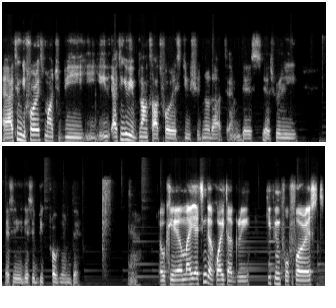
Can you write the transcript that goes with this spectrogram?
uh, I think the Forest match be. I think if you blank out Forest, you should know that um, there's there's really there's a there's a big problem there. Yeah. Okay, um, I, I think I quite agree. Keep him for Forest.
